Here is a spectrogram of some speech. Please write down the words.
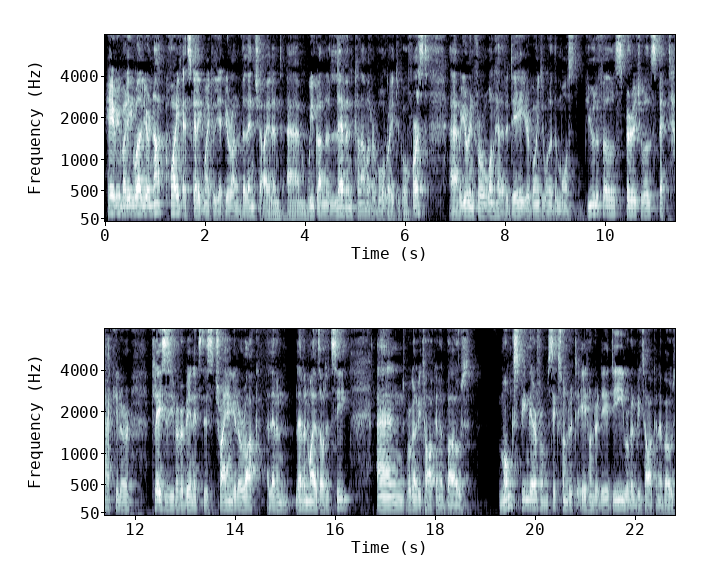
Hey everybody, well you're not quite at Skellig Michael yet, you're on Valentia Island. Um, we've got an 11 kilometre boat ride to go first, uh, but you're in for one hell of a day. You're going to one of the most beautiful, spiritual, spectacular places you've ever been. It's this triangular rock, 11, 11 miles out at sea, and we're going to be talking about monks being there from 600 to 800 AD. We're going to be talking about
